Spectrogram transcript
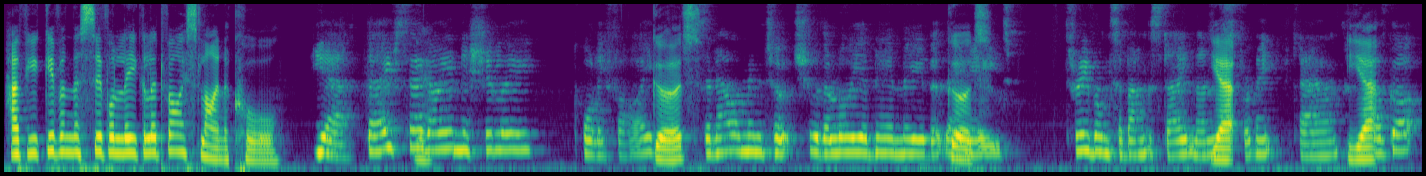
have you given the civil legal advice line a call? Yeah, Dave said Yeah. I initially qualify. Good. So now I'm in touch with a lawyer near me, but they Good. need three months of bank statements Yeah. from each account. Yeah. I've got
